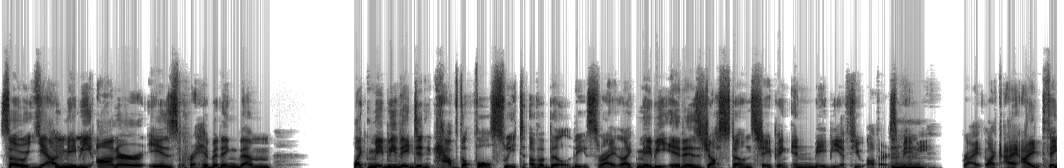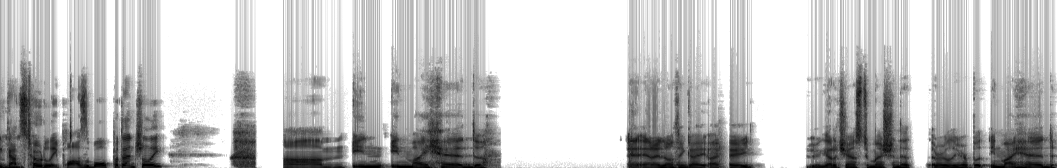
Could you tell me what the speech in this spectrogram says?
So yeah, Mhm. maybe Honor is prohibiting them. Like maybe they didn't have the full suite of abilities, right? Like maybe it is just stone shaping and maybe a few others, Mhm. maybe, right? Like I, I think Mhm. that's totally plausible potentially. Um, in in my head and, and i don't think I, I i got a chance to mention that earlier but in my head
